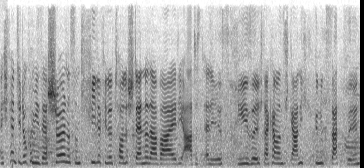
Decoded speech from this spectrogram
Ich finde die Dokumi sehr schön. Es sind viele, viele tolle Stände dabei. Die Artist Alley ist riesig. Da kann man sich gar nicht genug satt sehen.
